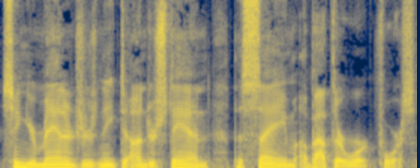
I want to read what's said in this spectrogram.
senior managers need to understand the same about their workforce.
